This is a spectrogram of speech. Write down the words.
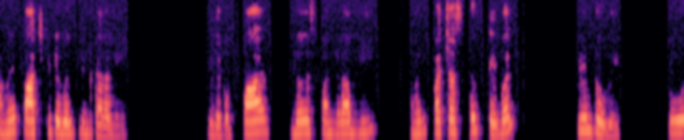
हमें पाँच की टेबल प्रिंट करानी है। तो देखो, पाँच, दस, पंद्रह, बीस, हमारी पचास तक टेबल प्रिंट हो गई। तो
